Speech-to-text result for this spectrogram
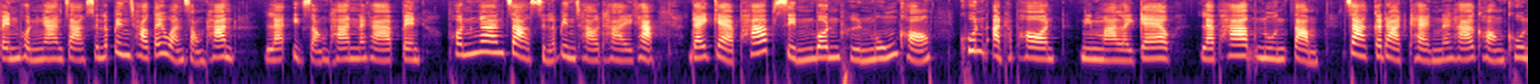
เป็นผลงานจากศิลปินชาวไต้หวัน 2 ท่าน และอีก 2 ท่านนะคะ เป็นผลงานจากศิลปินชาวไทยค่ะ ได้แก่ภาพศิลป์บนผืนมุ้งของคุณอัธพร นิมมาลัยแก้ว และภาพนูนต่ำจากกระดาษแข็งนะคะของคุณ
